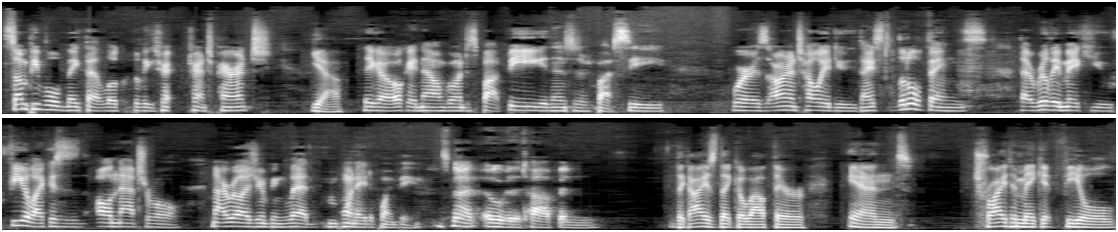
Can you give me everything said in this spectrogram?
some people make that look really tra- transparent. Yeah. They go, okay, now I'm going to spot B, and then to spot C. Whereas Arn and Tully do nice little things that really make you feel like this is all natural, not realize you're being led from point A to point B. It's not over the top and the guys that go out there and try to make it feel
